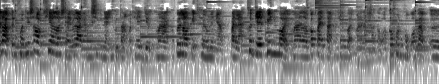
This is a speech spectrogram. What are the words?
ดอะเป็นคนที่ชอบเที่ยวแล้วใช้เวลาทั้งชีวิตเนี่ยอยู่ต่างประเทศเยอะมาก เวลาปิดเทอมอะไรเงี้ยไปแล้วคือเกดบินบ่อยมากแล้วก็ไปต่างประเทศบ่อยมากนะคะ แต่ว่าก็คนพบว่าแบบเออ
